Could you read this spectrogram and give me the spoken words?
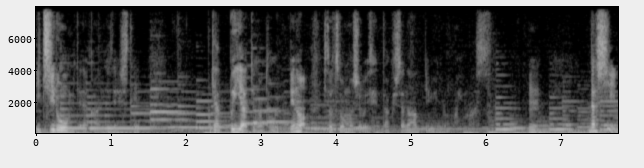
一浪みたいな感じでしてギャップイヤーっていうのを取るっていうのは一つ面白い選択肢だなっていうふうに思います。うんだし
